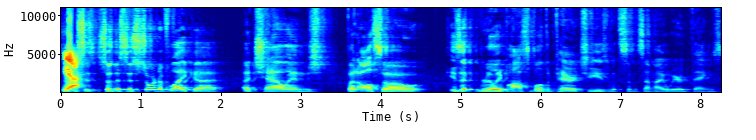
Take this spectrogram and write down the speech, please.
Yeah. This is, so this is sort of like a, a challenge, but also, is it really possible to pair cheese with some semi weird things?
